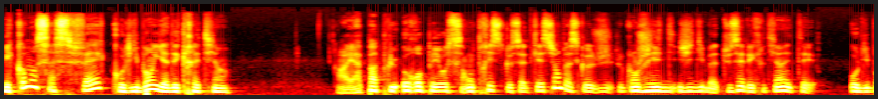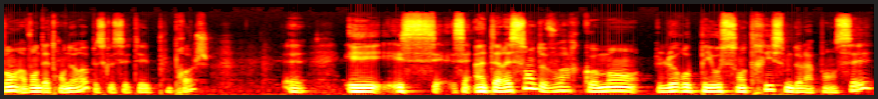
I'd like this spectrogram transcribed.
Mais comment ça se fait qu'au Liban, il y a des chrétiens? Alors, il n'y a pas plus européocentriste que cette question, parce que quand j'ai dit, tu sais, les chrétiens étaient au Liban avant d'être en Europe, parce que c'était plus proche. Euh, et, c'est intéressant de voir comment l'européocentrisme de la pensée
